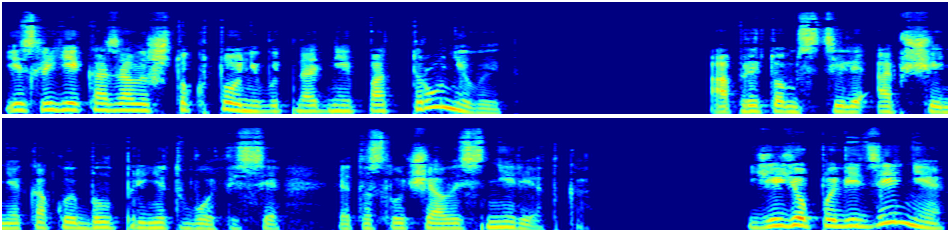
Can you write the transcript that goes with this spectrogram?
Если ей казалось, что кто-нибудь над ней подтрунивает, а при том стиле общения, какой был принят в офисе, это случалось нередко. Ее поведение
